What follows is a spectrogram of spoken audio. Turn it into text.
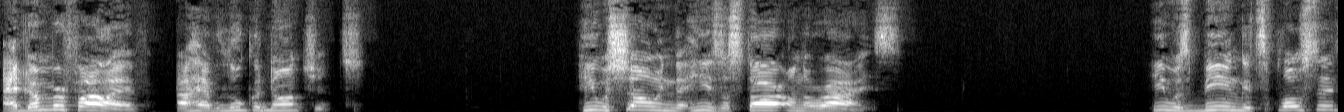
At number five, I have Luka Doncic. He was showing that he is a star on the rise. He was being explosive,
